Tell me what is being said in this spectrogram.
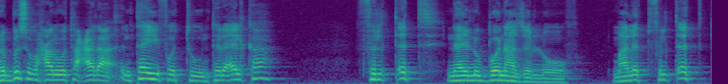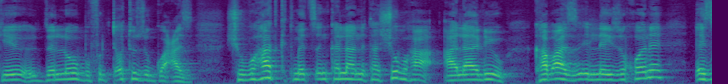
ረቢ ስብሓን ወተላ እንታይ ይፈቱ እንተ ኢልካ ፍልጠት ናይ ልቦና ዘለዎ ማለት ፍልጠት ዘለዎ ብፍልጠቱ ዝጓዓዝ ሽቡሃት ክትመፅእ ከላ ነታ ሽቡሃ ኣላልዩ ካብኣ ዝእለይ ዝኾነ እዚ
